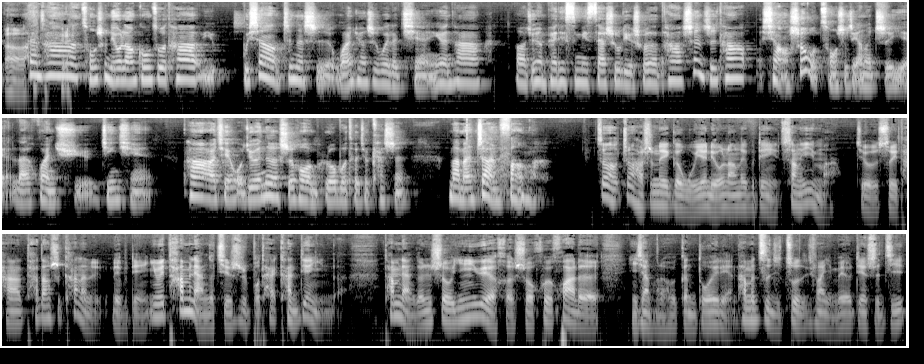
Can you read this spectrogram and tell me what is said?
啊，但他从事牛郎工作，他不像真的是完全是为了钱，因为他啊，就像 Patty Smith 在书里说的，他甚至他享受从事这样的职业来换取金钱。他而且我觉得那个时候，罗伯特就开始慢慢绽放了。正好正好是那个《午夜牛郎》那部电影上映嘛，就所以他他当时看了那那部电影，因为他们两个其实是不太看电影的。他们两个人受音乐和受绘画的影响可能会更多一点。他们自己住的地方也没有电视机，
